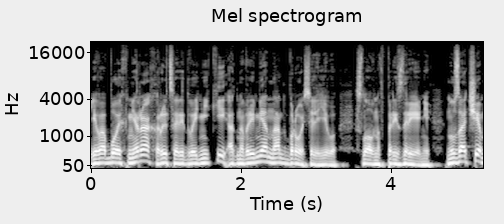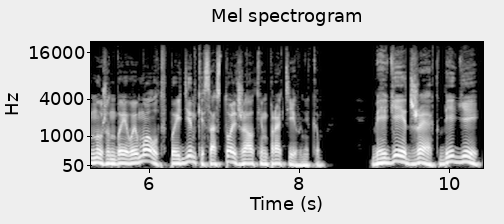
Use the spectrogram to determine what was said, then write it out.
и в обоих мирах рыцари-двойники одновременно отбросили его, словно в презрении. Ну зачем нужен боевой молот в поединке со столь жалким противником? «Беги, Джек, беги!»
